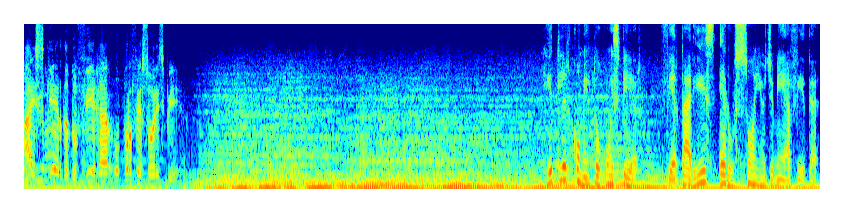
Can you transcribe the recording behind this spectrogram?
À esquerda do Führer, o professor Speer. Hitler comentou com Speer: Ver Paris era o sonho de minha vida.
